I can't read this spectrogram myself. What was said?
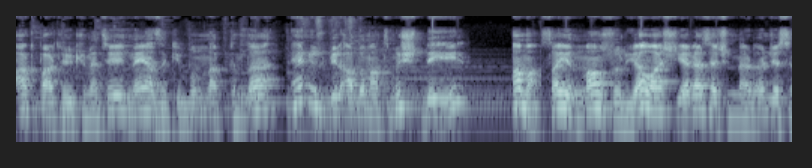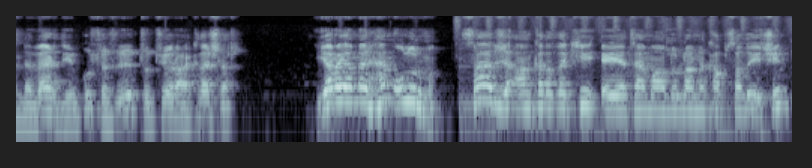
AK Parti hükümeti ne yazık ki bunun hakkında henüz bir adım atmış değil. Ama Sayın Mansur Yavaş yerel seçimler öncesinde verdiği bu sözü tutuyor arkadaşlar. Yaraya merhem olur mu? Sadece Ankara'daki EYT mağdurlarını kapsadığı için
